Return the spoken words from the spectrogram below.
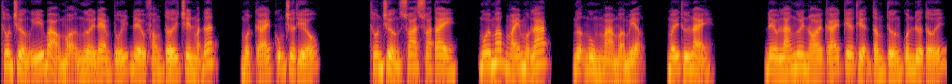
Thôn trưởng ý bảo mọi người đem túi đều phóng tới trên mặt đất, một cái cũng chưa thiếu. Thôn trưởng xoa xoa tay, môi mấp máy một lát, ngượng ngùng mà mở miệng, mấy thứ này. Đều là ngươi nói cái kia thiện tâm tướng quân đưa tới.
